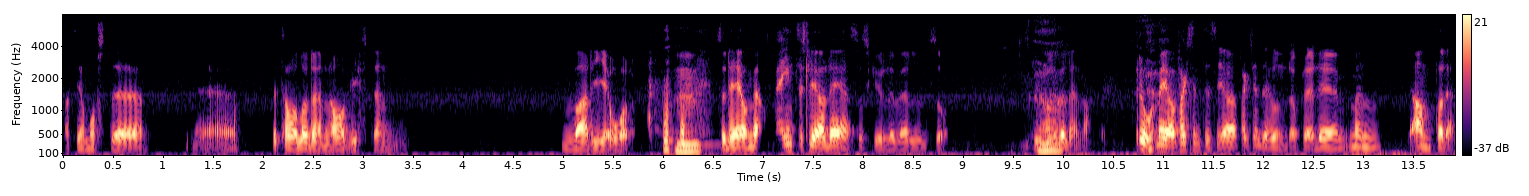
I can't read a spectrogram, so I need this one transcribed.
att jag måste eh, betala den avgiften varje år. Mm. så det, om, jag, om jag inte skulle göra det så skulle väl så skulle ja. väl den appen. men jag är faktiskt inte, jag är faktiskt inte hundra på det, det men jag antar det.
